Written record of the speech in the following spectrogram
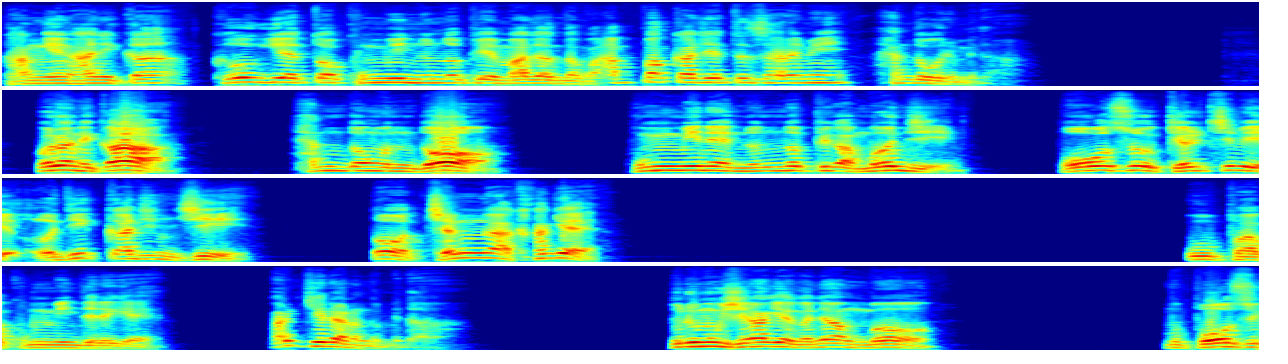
강행하니까 거기에 또 국민 눈높이에 맞아 한다고 압박까지 했던 사람이 한동훈입니다. 그러니까 한동훈도 국민의 눈높이가 뭔지 보수 결집이 어디까지인지 또 정확하게 우파 국민들에게 밝히라는 겁니다. 두리뭉실하게 그냥 뭐, 뭐 보수,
